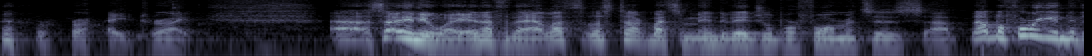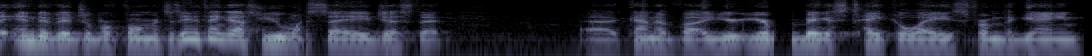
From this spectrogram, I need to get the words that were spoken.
right, right. Uh, so anyway, enough of that. Let's let's talk about some individual performances. Uh, now, before we get into the individual performances, anything else you want to say? Just that, uh, kind of uh, your your biggest takeaways from the game.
